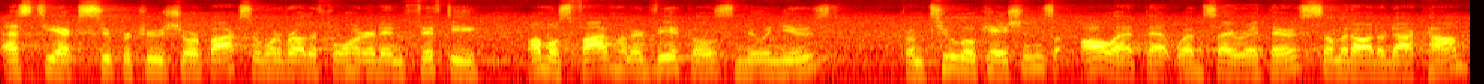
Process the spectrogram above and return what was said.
STX Super Crew short box or one of our other 450 almost 500 vehicles, new and used, from two locations, all at that website right there, summitauto.com.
